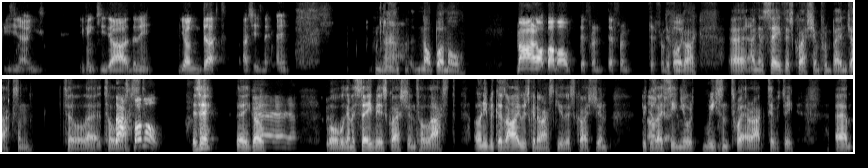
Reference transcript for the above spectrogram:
because you know he's, he thinks he's hard, doesn't he? Young Dutt. That's his nickname. Yeah. Not Bumhole, No, not Bubble. Different, different, different, different boy. guy. Uh, Yeah. I'm going to save this question from Ben Jackson till uh, till That's last. Bubble. Is it? There you go. Yeah, yeah, yeah. Well, we're going to save his question to last, only because I was going to ask you this question because I've seen your recent Twitter activity. Um,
